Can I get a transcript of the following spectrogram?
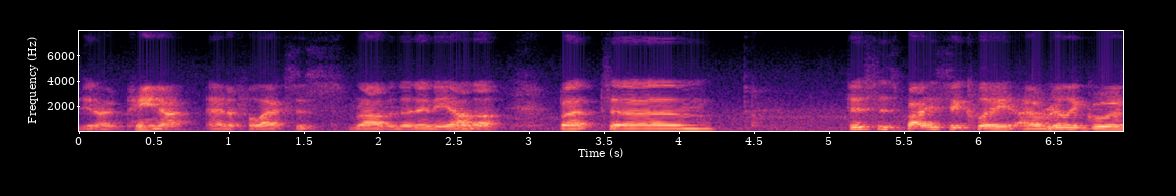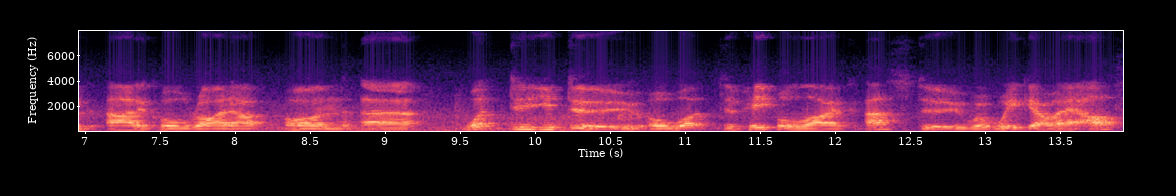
you know peanut anaphylaxis rather than any other. But um, this is basically a really good article write-up on uh, what do you do or what do people like us do when we go out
